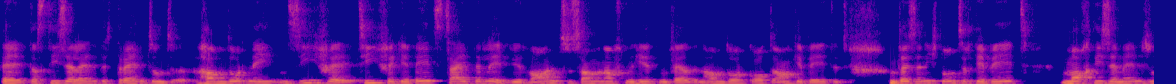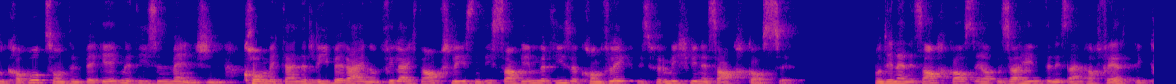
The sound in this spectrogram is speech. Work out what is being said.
äh, dass diese Länder trennt und äh, haben dort eine intensive, tiefe Gebetszeit erlebt. Wir waren zusammen auf den Hirtenfeldern, haben dort Gott angebetet. Und das ist ja nicht unser Gebet, mach diese Menschen kaputt, sondern begegne diesen Menschen, komm mit deiner Liebe rein. Und vielleicht abschließend, ich sage immer, dieser Konflikt ist für mich wie eine Sackgasse. Und in eine Sackgasse hat es ja hinten, ist einfach fertig.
